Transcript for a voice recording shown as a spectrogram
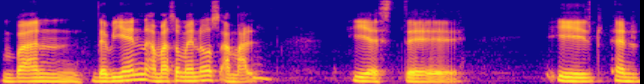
van de bien a más o menos a mal. Y este... Y el,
